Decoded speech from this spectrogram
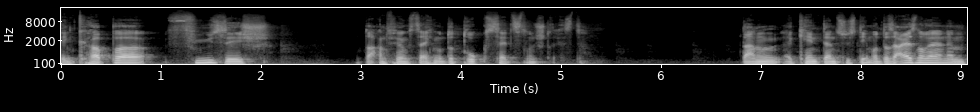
den Körper physisch unter Anführungszeichen unter Druck setzt und stresst. Dann erkennt dein System und das alles noch in einem,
